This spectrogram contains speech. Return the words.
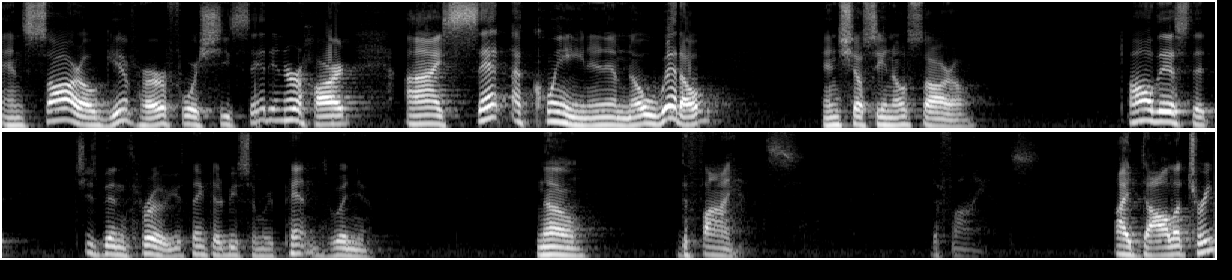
and sorrow give her, for she said in her heart, I set a queen and am no widow, and shall see no sorrow. All this that she's been through, you think there'd be some repentance, wouldn't you? No, defiance. Defiance. Idolatry.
